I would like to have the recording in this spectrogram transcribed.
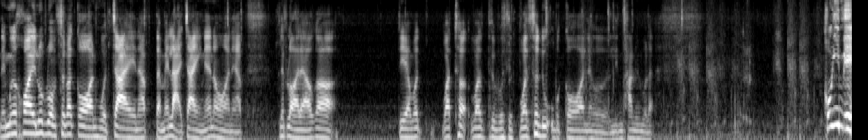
ในเมื่อค่อยรวบรวมทรัพยากรหัวใจนะครับ แต่ไม่หลายใจอย่างแน่นอนนะครับ เรียบร้อยแล้วก็ เตรียมวัตวัตถุวัตถุวัสดุอุปกรณ์ เออ ลิ้นพันไปหมดแล้ว เขาอิ่มเอ๋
